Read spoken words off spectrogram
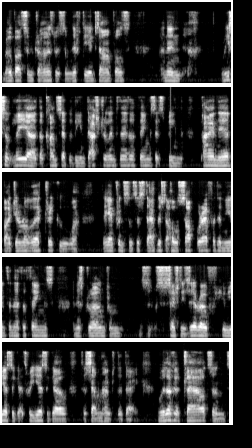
robots and drones, with some nifty examples. And then recently, uh, the concept of the industrial Internet of Things that's been pioneered by General Electric, who uh, they have, for instance, established a whole software effort in the Internet of Things and has grown from essentially zero a few years ago, three years ago, to 700 a day. We look at clouds and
